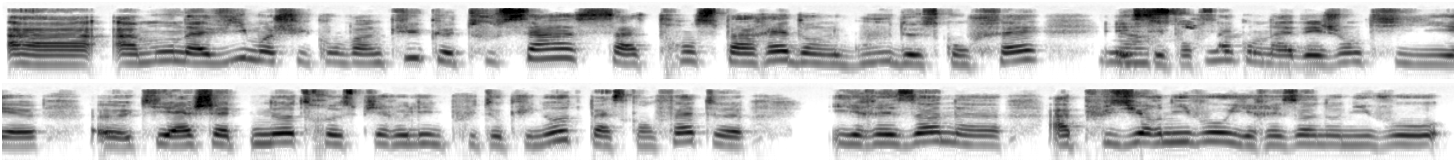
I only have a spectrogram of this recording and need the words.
à, mon avis, moi je suis convaincue que tout ça, ça transparaît dans le goût de ce qu'on fait. Et c'est pour ça qu'on a des gens qui, euh, euh, qui achètent notre spiruline plutôt qu'une autre, parce qu'en fait, euh, il résonne à plusieurs niveaux. Il résonne au niveau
